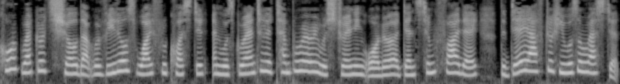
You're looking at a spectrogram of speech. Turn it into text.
Court records show that Rovito's wife requested and was granted a temporary restraining order against him Friday, the day after he was arrested.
